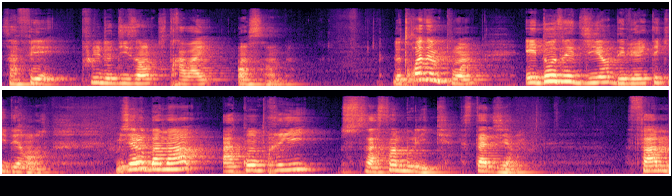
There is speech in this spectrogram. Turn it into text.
ça fait plus de 10 ans qu'ils travaillent ensemble. Le troisième point est d'oser dire des vérités qui dérangent. Michelle Obama a compris sa symbolique, c'est-à-dire femme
